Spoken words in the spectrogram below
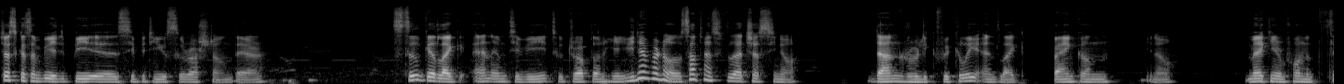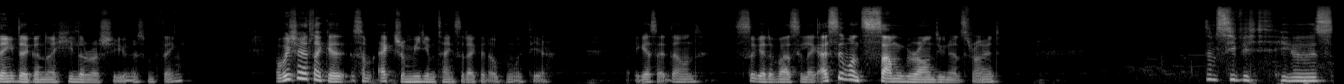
Just get some B, B, uh, CPTUs to rush down there still get like an MTV to drop down here. You never know. Sometimes people are just, you know, done really quickly and like bank on, you know, making your opponent think they're gonna healer rush you or something. I wish I had like a, some extra medium tanks that I could open with here. But I guess I don't. Still get a Vasilek. I still want some ground units, right? Some CPUs.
